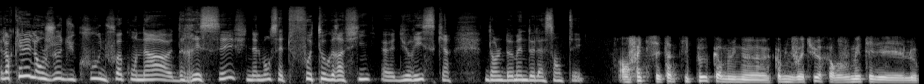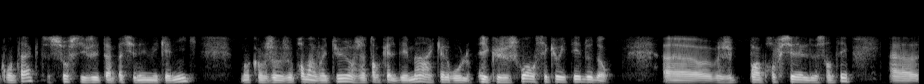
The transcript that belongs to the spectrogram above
Alors quel est l'enjeu du coup une fois qu'on a dressé finalement cette photographie euh, du risque dans le domaine de la santé? En fait, c'est un petit peu comme une, comme une voiture. Quand vous mettez le contact, sauf si vous êtes un passionné de mécanique, moi, quand je, prends ma voiture, j'attends qu'elle démarre et qu'elle roule. Et que je sois en sécurité dedans. Euh, pour un professionnel de santé, euh,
